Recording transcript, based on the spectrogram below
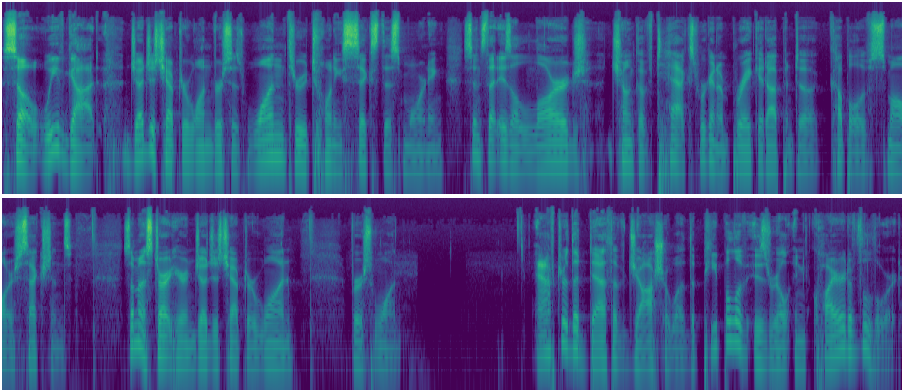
So we've got Judges chapter 1, verses 1 through 26 this morning. Since that is a large chunk of text, we're going to break it up into a couple of smaller sections. So I'm going to start here in Judges chapter 1, verse 1. After the death of Joshua, the people of Israel inquired of the Lord,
